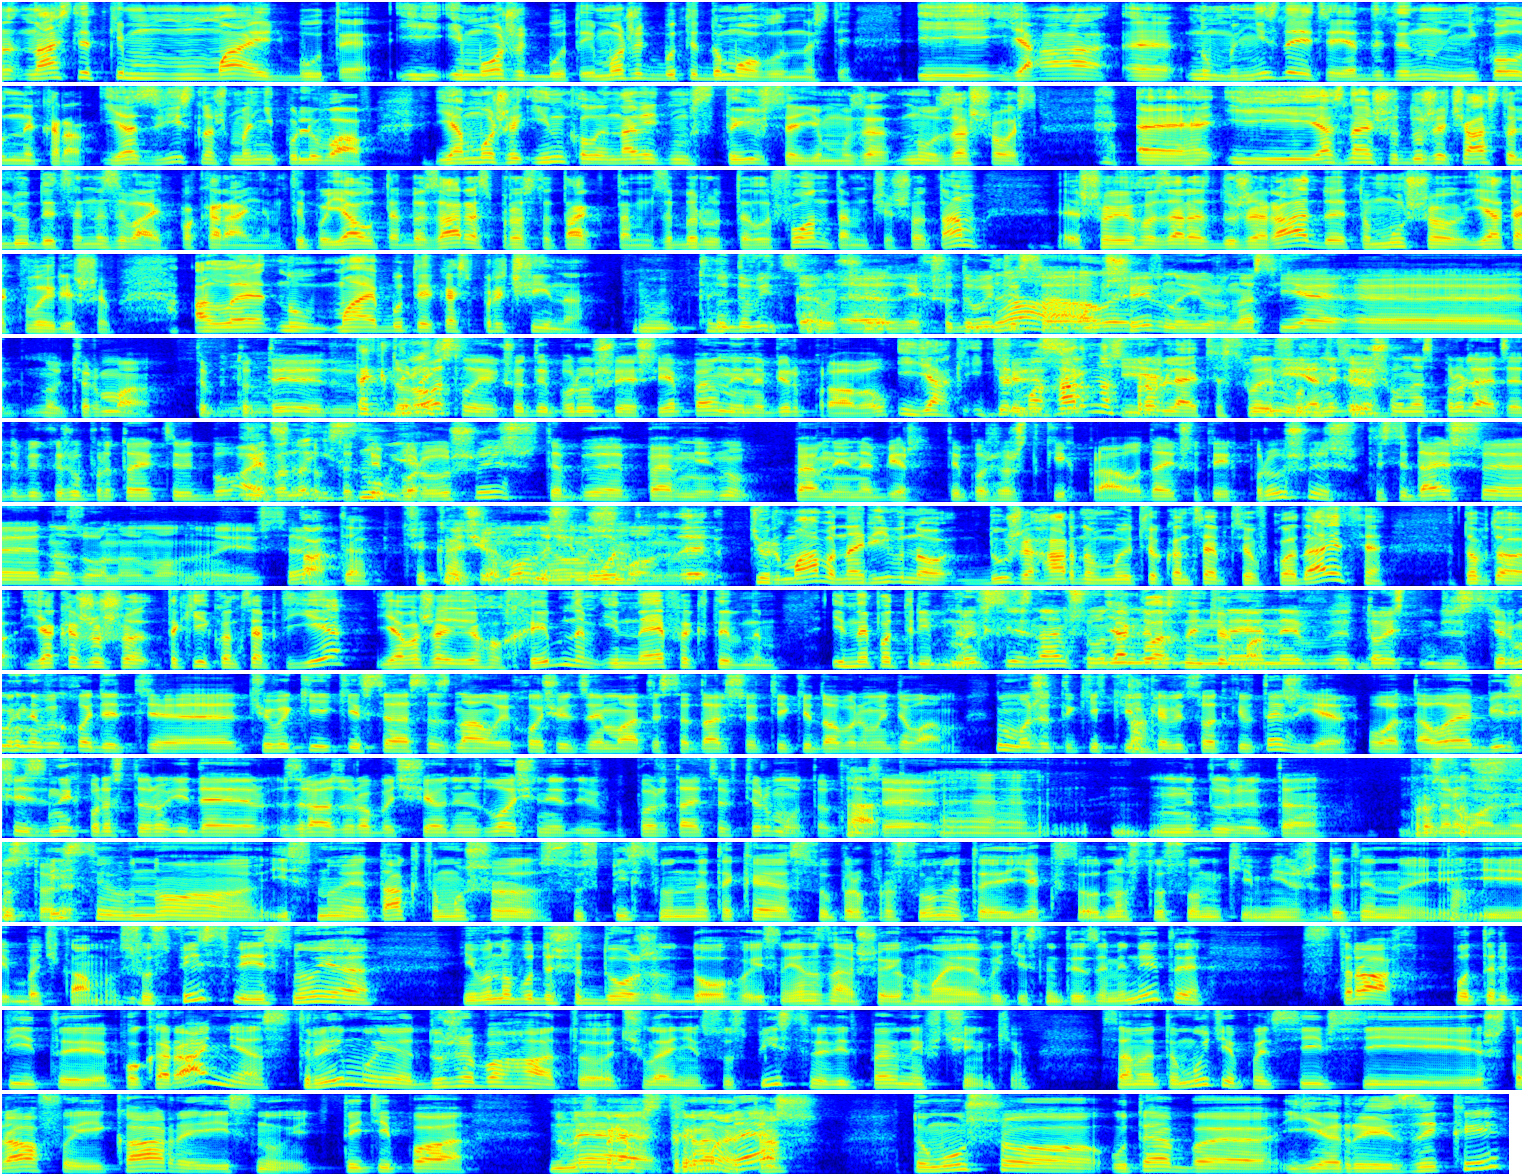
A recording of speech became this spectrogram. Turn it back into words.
наслідки мають бути і, і можуть бути, і можуть бути домовленості. І я, е, ну мені здається, я дитину ніколи не карав. Я, звісно ж, маніпулював. Я, може, інколи навіть мстився йому за, ну, за щось. Е, і я знаю, що дуже часто люди це називають покаранням. Типу, я у тебе зараз просто так там заберу телефон там чи що там, е, що його зараз дуже радує, тому що я так вирішив. Але ну, має бути якась причина. Ну, та- Ну, дивіться, коротше, е, якщо дивитися да, але- обширно, Юр, у нас є е, ну, тюрма. Тобто ти Так дорослий, якщо ти порушуєш, є певний набір правил. І як? І тюрма гарно які- справляється зі своєю Ні, я не кажу, що вона справляється, я тобі кажу про те, як це відбувається. Ні, воно тобто існує. ти порушуєш тебе певні, ну, певний набір типу жорстких правил. Да? Якщо ти їх порушуєш, ти сідаєш е, на зону, умовно, і все. Так. Так, чекай. Ну, чи умовно, чи не умовно. Е, Тюрма вона рівно дуже гарно в мою цю концепцію вкладається. Тобто, я кажу, що такий концепт є. Я вважаю його хибним і неефективним, і непотрібним. Ми всі знаємо, що воно Як, не, власне, не, тюрма. не, в- тобто з тюрми не виходять е, чуваки, які все осознали і хочуть займатися далі тільки добрими ділами. Ну, може, таких кілька Так. відсотків теж є. От, але більшість з них просто ро- іде зразу робить ще один злочин і повертається в тюрму. Тобто Так, це е, не дуже та Просто в суспільстві воно існує так, тому що суспільство не таке суперпросунуте, як все одно стосунки між дитиною і батьками. В суспільстві існує, і воно буде ще дуже довго існувати. Я не знаю, що його має витіснити, замінити. Страх потерпіти покарання стримує дуже багато членів суспільства від певних вчинків. Саме тому, типу, ці всі штрафи і кари існують. Ти, типа, не стримує, крадеш, тому що у тебе є ризики,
